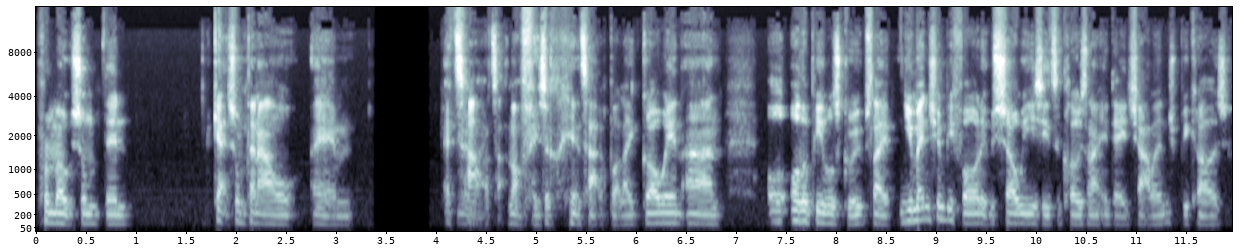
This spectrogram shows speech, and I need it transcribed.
promote something, get something out. Um, attack, attack not physically attack, but like go in and other people's groups. Like you mentioned before, it was so easy to close a 90 day challenge because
